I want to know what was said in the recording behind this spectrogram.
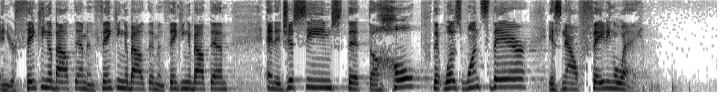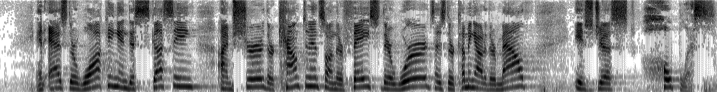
and you're thinking about them and thinking about them and thinking about them. And it just seems that the hope that was once there is now fading away. And as they're walking and discussing, I'm sure their countenance on their face, their words as they're coming out of their mouth, is just hopeless.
